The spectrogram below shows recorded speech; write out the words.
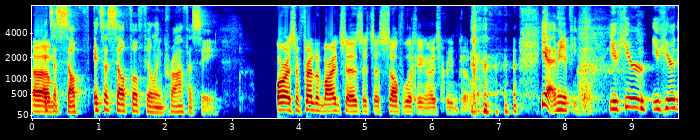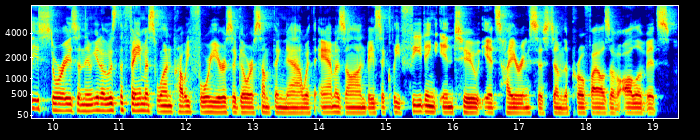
Um, it's a self it's a self-fulfilling prophecy. Or as a friend of mine says, it's a self-licking ice cream cone. yeah, I mean, if you, you hear you hear these stories, and then you know it was the famous one probably four years ago or something now with Amazon basically feeding into its hiring system the profiles of all of its,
